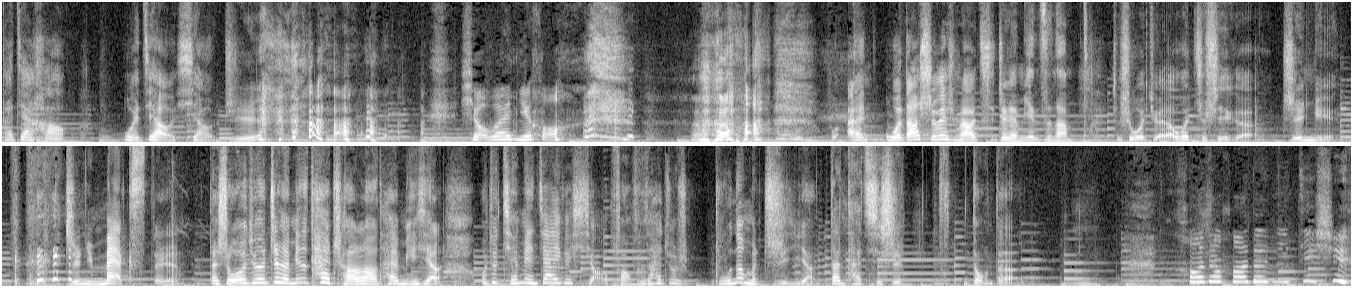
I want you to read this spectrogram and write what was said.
大家好，我叫小直。小歪你好。我哎，我当时为什么要起这个名字呢？就是我觉得我就是一个直女，直女 max 的人。但是我又觉得这个名字太长了，太明显了，我就前面加一个小，仿佛它就是不那么直一样。但它其实，你懂得，嗯。好的，好的，你继续。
